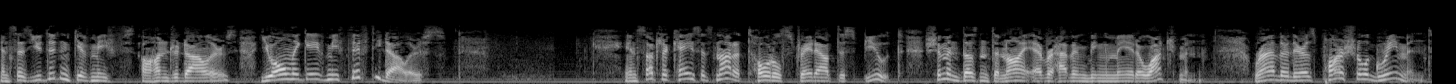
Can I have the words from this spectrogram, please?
and says, You didn't give me $100, you only gave me $50. In such a case, it's not a total straight out dispute. Shimon doesn't deny ever having been made a watchman. Rather, there is partial agreement.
